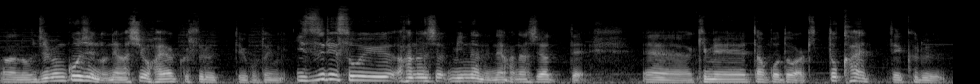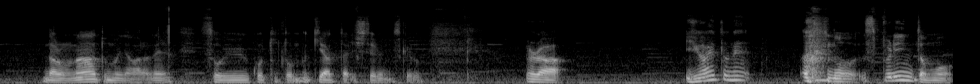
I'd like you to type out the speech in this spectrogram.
あの自分個人のね足を速くするっていうことにもいずれそういう話みんなでね話し合って、えー、決めたことがきっと返ってくるだろうなと思いながらねそういうことと向き合ったりしてるんですけど。だから意外とね あのスプリントも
